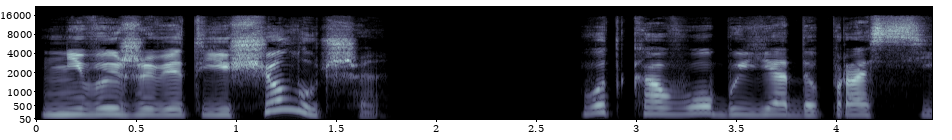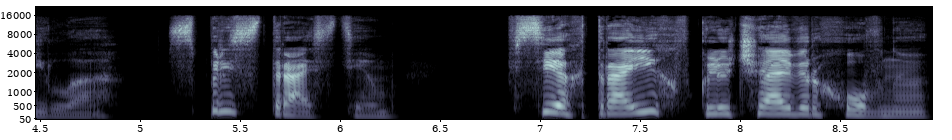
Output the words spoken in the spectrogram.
не выживет еще лучше. Вот кого бы я допросила. С пристрастием. Всех троих, включая Верховную.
